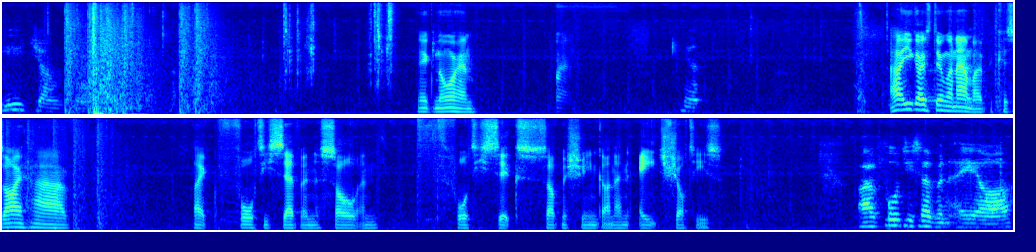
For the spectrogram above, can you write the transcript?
You jumped on. Ignore him. Yeah. How are you guys doing on ammo? Because I have like 47 assault and 46 submachine gun and 8 shotties. I have 47 AR.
